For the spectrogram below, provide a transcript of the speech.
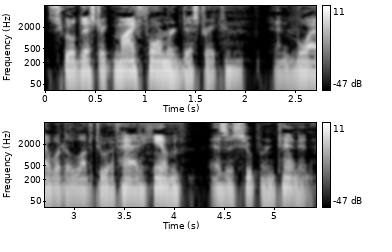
School District, my former district, and boy, I would have loved to have had him as a superintendent.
